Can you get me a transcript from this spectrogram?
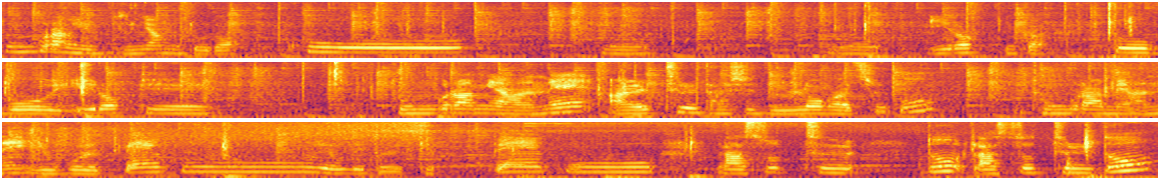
동그라미 문양도 넣고 뭐, 뭐 이렇게 그러니까 또 뭐 이렇게 동그라미 안에 Alt를 다시 눌러가지고 동그라미 안에 이걸 빼고 여기도 이렇게 빼고 라소틀도 라소틀도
